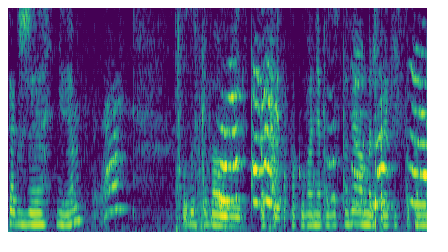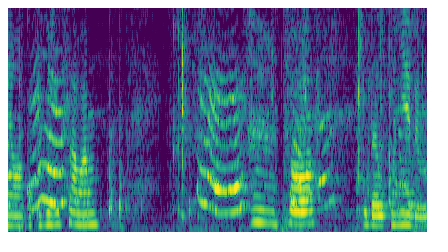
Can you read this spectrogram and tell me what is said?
Także nie wiem. Pozostawały mi takie opakowania, pozostawiałam resztę jakieś co tam miałam, to wyrzucałam. To pudełko, nie wiem,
